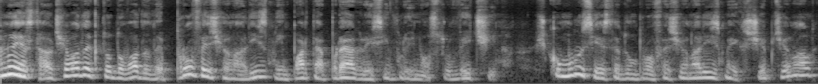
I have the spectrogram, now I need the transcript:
nu este altceva decât o dovadă de profesionalism din partea preagresivului nostru vecin. Și cum Rusia este de un profesionalism excepțional,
